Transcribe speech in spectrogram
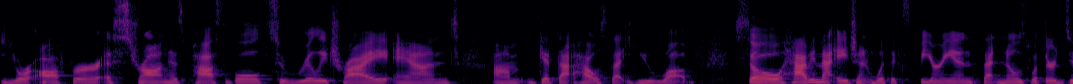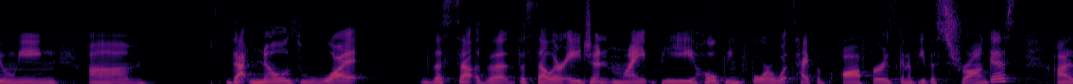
your offer as strong as possible to really try and um, get that house that you love. So having that agent with experience that knows what they're doing, um, that knows what the, the the seller agent might be hoping for, what type of offer is going to be the strongest. Uh,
